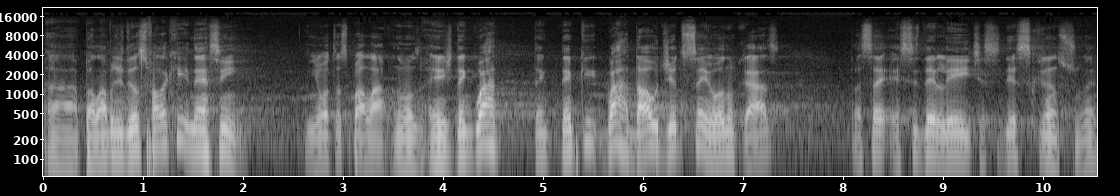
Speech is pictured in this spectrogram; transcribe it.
a palavra de Deus fala que, né, assim, em outras palavras, a gente tem que, guardar, tem, tem que guardar o dia do Senhor, no caso, para esse deleite, esse descanso, né?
